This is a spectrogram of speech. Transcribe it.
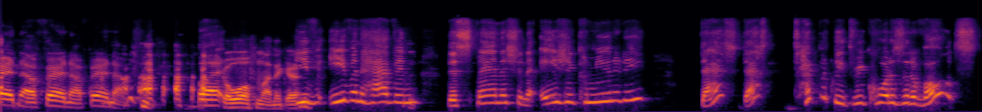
fair enough, fair enough, fair enough. But go off, my nigga. even even having the Spanish and the Asian community, that's that's technically three quarters of the votes.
